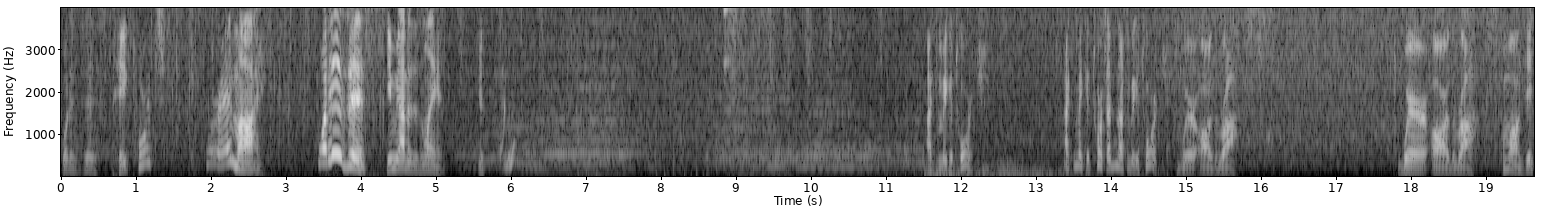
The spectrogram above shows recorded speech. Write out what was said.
What is this? Pig torch? Where am I? What is this? Get me out of this land. Just... I can make a torch. I can make a torch. I I can make a torch. Where are the rocks? Where are the rocks? Come on, dude.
